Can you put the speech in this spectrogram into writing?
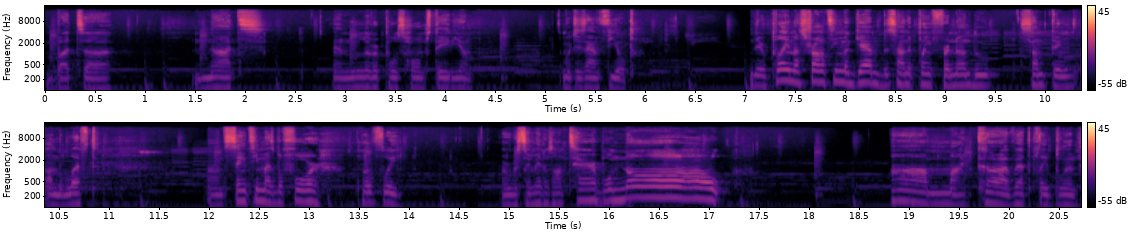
But uh, not in Liverpool's home stadium, which is Anfield. They're playing a strong team again. This time they're playing Fernando something on the left. Um, same team as before. Hopefully. Semedo's on terrible. No! Oh my god, we have to play blind.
